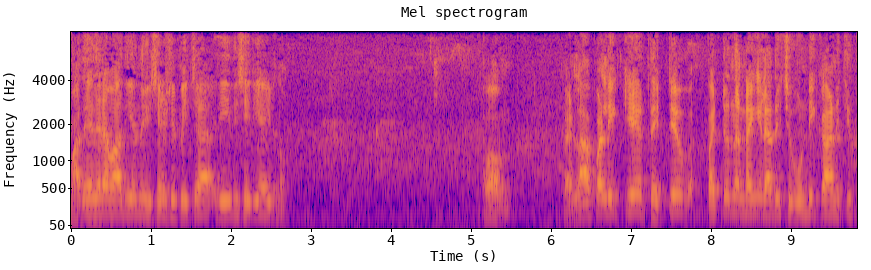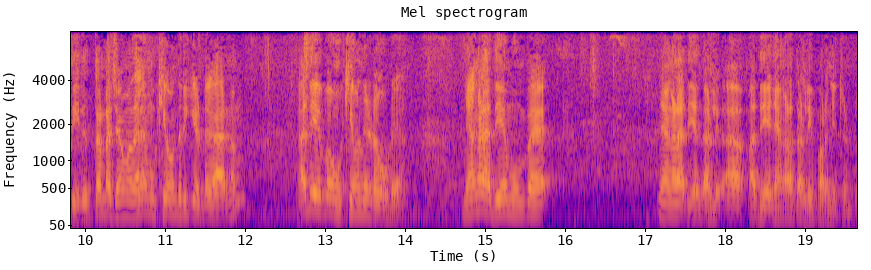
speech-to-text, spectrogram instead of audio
മതേതരവാദി എന്ന് വിശേഷിപ്പിച്ച രീതി ശരിയായിരുന്നു. അപ്പം വെള്ളാപ്പള്ളിക്ക് തെറ്റ് പറ്റുന്നുണ്ടെങ്കിൽ അത് ചൂണ്ടിക്കാണിച്ച് തിരുത്തേണ്ട ചുമതല മുഖ്യമന്ത്രിക്കുണ്ട്. കാരണം അദ്ദേഹം ഇപ്പോൾ മുഖ്യമന്ത്രിയുടെ കൂടെയാണ്. ഞങ്ങൾ അധികം മുമ്പേ ഞങ്ങൾ അധികം തള്ളി അധികം ഞങ്ങളെ തള്ളി പറഞ്ഞിട്ടുണ്ട്.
